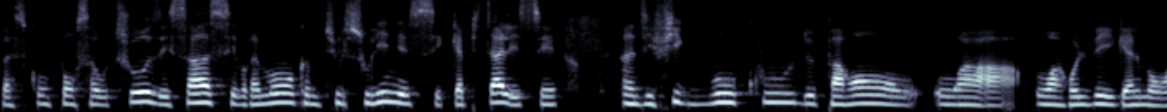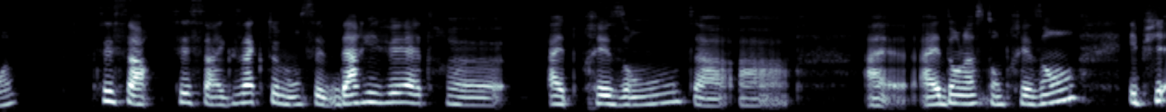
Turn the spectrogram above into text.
parce qu'on pense à autre chose. Et ça, c'est vraiment, comme tu le soulignes, c'est capital et c'est un défi que beaucoup de parents ont à, ont à relever également. Hein. C'est ça, c'est ça, exactement. C'est d'arriver à être, à être présente, à à, être dans l'instant présent. Et puis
